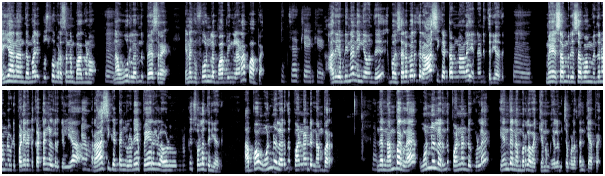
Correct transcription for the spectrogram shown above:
ஐயா நான் இந்த மாதிரி புஷ்ப பிரசன்னம் பார்க்கணும். நான் ஊர்ல இருந்து பேசுறேன். எனக்கு போன்ல பாப்பீங்களான்னா பாப்பேன் அது எப்படின்னா நீங்க வந்து இப்போ சில பேருக்கு ராசி கட்டம்னாலே என்னன்னு தெரியாது. மேசம் ரிஷபம் மிதுனம்னு இப்படி பன்னிரெண்டு கட்டங்கள் இருக்கு இல்லையா. ராசி கட்டங்களுடைய பெயர்கள் அவர்களுக்கு சொல்ல தெரியாது. அப்போ ஒண்ணுல இருந்து பன்னெண்டு நம்பர். இந்த நம்பர்ல ஒண்ணுல இருந்து பன்னெண்டுக்குள்ள எந்த நம்பர்ல வைக்கணும்? எலுமிச்சை பழத்தைன்னு கேட்பேன்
